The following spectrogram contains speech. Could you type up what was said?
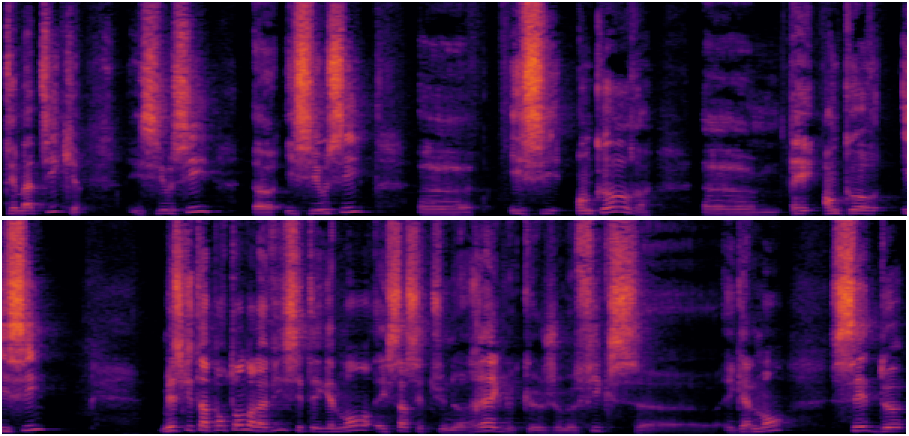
thématiques, ici aussi, euh, ici aussi, euh, ici encore, euh, et encore ici. Mais ce qui est important dans la vie, c'est également, et ça c'est une règle que je me fixe également, c'est de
